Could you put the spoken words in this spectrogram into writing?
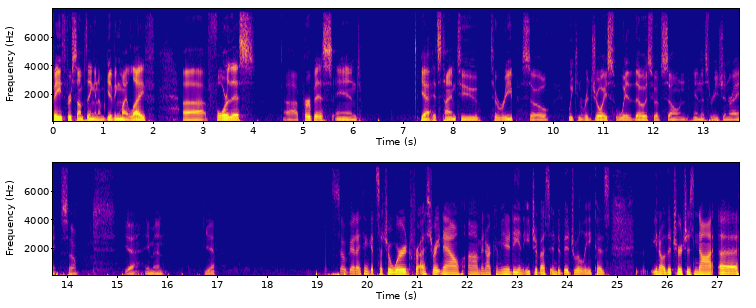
faith for something, and I'm giving my life uh, for this uh, purpose. And yeah, it's time to to reap so we can rejoice with those who have sown in this region, right? So yeah, amen. Yeah. It's so good. I think it's such a word for us right now um, in our community and each of us individually because, you know, the church is not a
